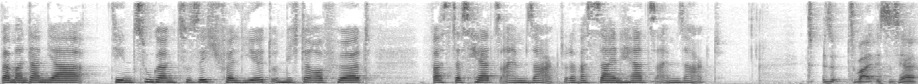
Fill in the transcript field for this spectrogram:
Weil man dann ja den Zugang zu sich verliert und nicht darauf hört, was das Herz einem sagt oder was sein Herz einem sagt. Also, zumal es ist ja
